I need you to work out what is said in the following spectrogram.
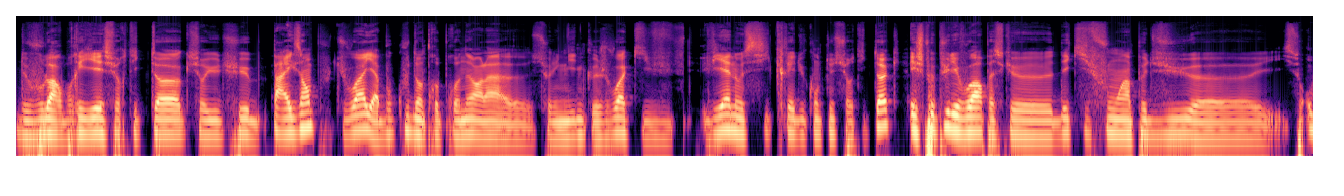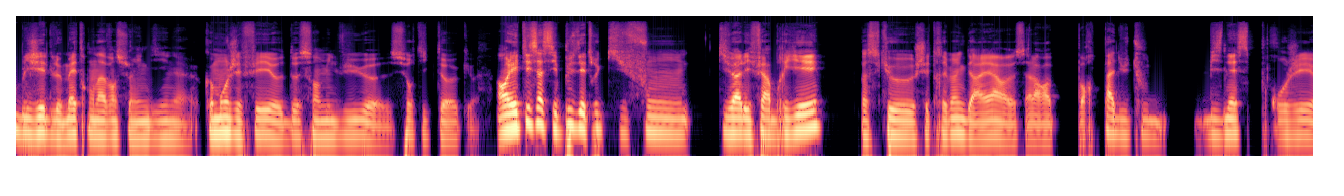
de vouloir briller sur TikTok, sur YouTube. Par exemple, tu vois, il y a beaucoup d'entrepreneurs là euh, sur LinkedIn que je vois qui viennent aussi créer du contenu sur TikTok et je peux plus les voir parce que dès qu'ils font un peu de vues, euh, ils sont obligés de le mettre en avant sur LinkedIn. Comment j'ai fait 200 euh, 000 vues sur TikTok? En réalité, ça c'est plus des trucs qui font, qui va les faire briller parce que je sais très bien que derrière ça leur apporte pas du tout business projet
